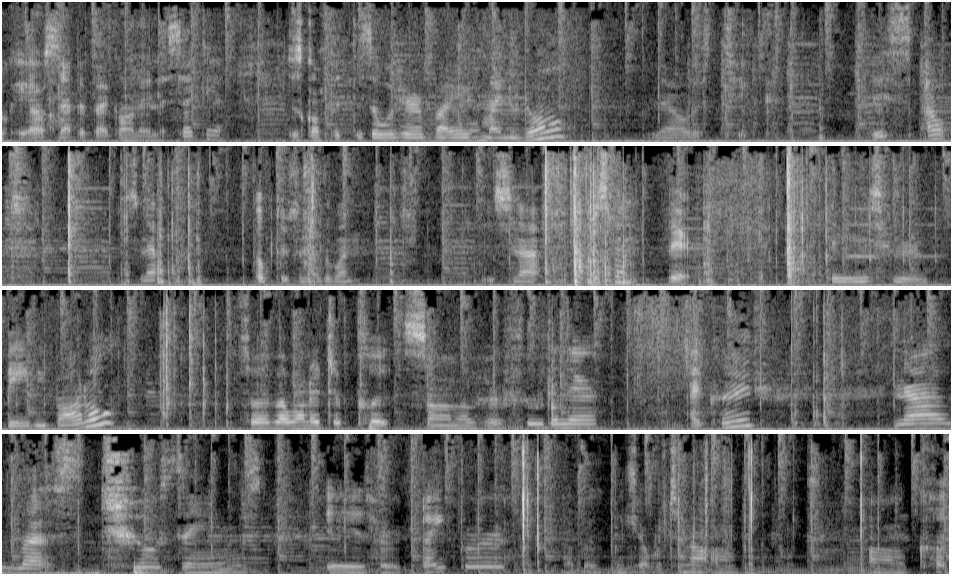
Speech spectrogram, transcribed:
Okay, I'll snap it back on in a second. Just gonna put this over here by my new doll. Now let's take this out. Snap. Oh, there's another one. Snap. This one. There. There's her baby bottle. So if I wanted to put some of her food in there, I could. Now last two things is her diaper. I better be careful to not um, um cut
